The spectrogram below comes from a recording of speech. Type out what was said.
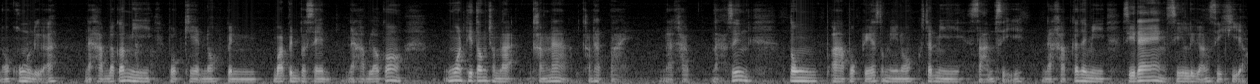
เนาะคงเหลือนะครับ แล้วก็มีโปรเกรสเนาะเป็นวัดเป็นเปอร์เซ็นต์นะครับ แล้วก็งวดที่ต้องชำระครั้งหน้าครั้งถัดไปนะครับนะซึ่ง ตรงโปรเกรสตรงนี้เนาะจะมี 3 สีนะครับก็จะมีสีแดง สีเหลืองสีเขียว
